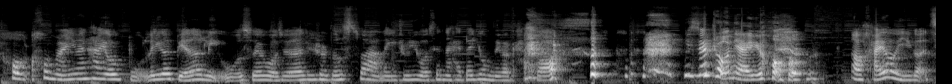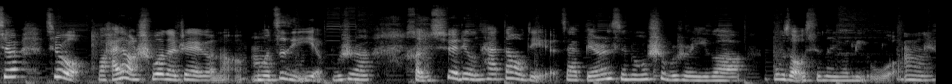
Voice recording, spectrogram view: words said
后后面因为他又补了一个别的礼物，所以我觉得这事儿都算了，以至于我现在还在用那个卡包。你先丑你还用？哦，还有一个，其实其实我我还想说的这个呢，嗯我自己也不是很确定它到底在别人心中是不是一个不走心的一个礼物。嗯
